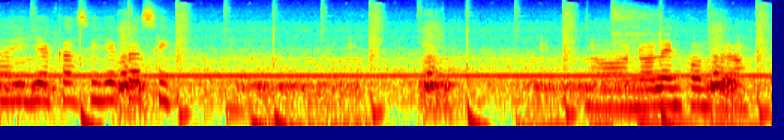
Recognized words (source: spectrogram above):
Ahí ya casi, ya casi. No, no la encontró.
